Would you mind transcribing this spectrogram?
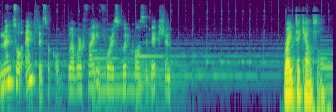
mental and physical. What we're fighting for is good cause eviction. Right to counsel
